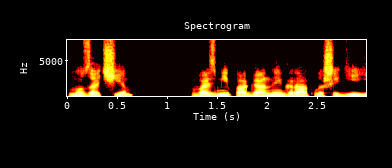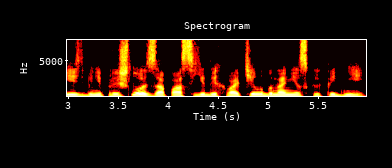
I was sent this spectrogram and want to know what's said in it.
Но зачем? Возьми поганый град, лошадей есть бы не пришлось, запас еды хватило бы на несколько дней.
